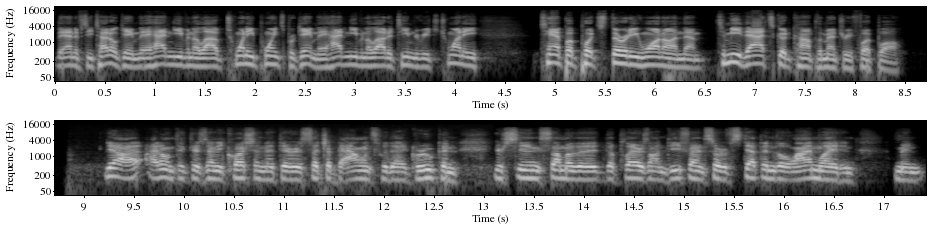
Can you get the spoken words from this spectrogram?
the NFC title game, they hadn't even allowed 20 points per game. They hadn't even allowed a team to reach 20. Tampa puts 31 on them. To me, that's good complementary football. Yeah, I don't think there's any question that there is such a balance with that group, and you're seeing some of the the players on defense sort of step into the limelight and I mean,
